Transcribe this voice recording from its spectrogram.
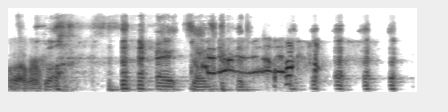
Whatever. Cool. All right, sounds good.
